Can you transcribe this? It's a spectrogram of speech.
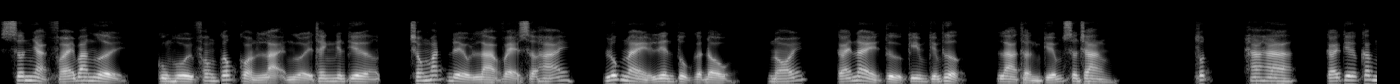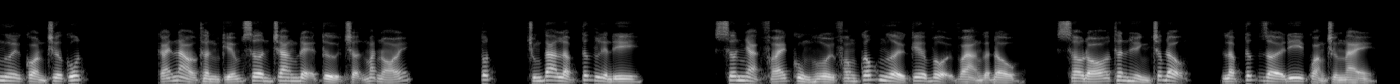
Sơn nhạc phái ba người, cùng hồi phong cốc còn lại người thanh niên kia, trong mắt đều là vẻ sợ hãi, lúc này liên tục gật đầu, nói, cái này tử kim kiếm thược, là thần kiếm sơn trang. thút ha ha, cái kia các ngươi còn chưa cút. Cái nào thần kiếm sơn trang đệ tử trợn mắt nói. Chúng ta lập tức liền đi. Sơn nhạc phái cùng hồi phong cốc người kia vội vàng gật đầu, sau đó thân hình chấp động, lập tức rời đi quảng trường này,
